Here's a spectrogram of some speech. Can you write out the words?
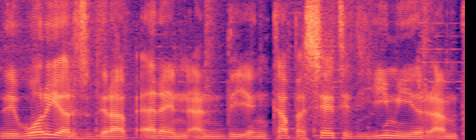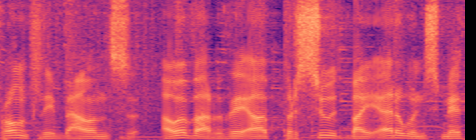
The warriors grab Eren and the incapacitated Ymir and promptly bounce. However, they are pursued by Erwin Smith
